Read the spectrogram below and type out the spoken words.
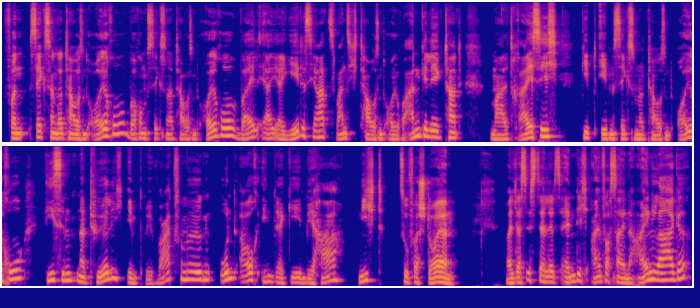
von 600.000 Euro. Warum 600.000 Euro? Weil er ja jedes Jahr 20.000 Euro angelegt hat, mal 30 gibt eben 600.000 Euro. Die sind natürlich im Privatvermögen und auch in der GmbH nicht zu versteuern, weil das ist ja letztendlich einfach seine Einlage,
